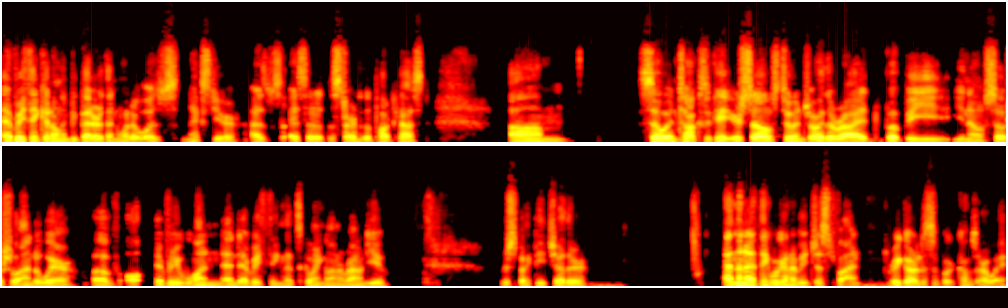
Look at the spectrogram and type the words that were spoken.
everything can only be better than what it was next year, as I said at the start of the podcast. Um, So intoxicate yourselves to enjoy the ride, but be, you know, social and aware of all, everyone and everything that's going on around you. Respect each other. And then I think we're going to be just fine, regardless of what comes our way.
